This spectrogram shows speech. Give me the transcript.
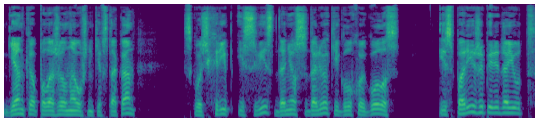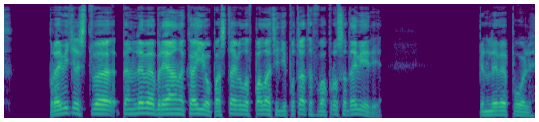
Генка положил наушники в стакан. Сквозь хрип и свист донесся далекий глухой голос. «Из Парижа передают. Правительство Пенлеве Бриана Кайо поставило в Палате депутатов вопрос о доверии. Пенлеве Поль,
